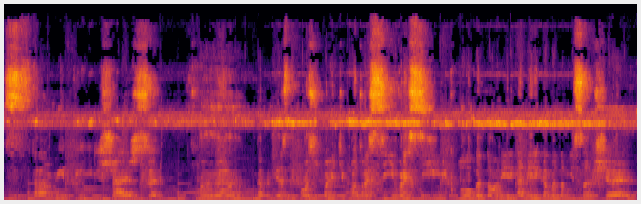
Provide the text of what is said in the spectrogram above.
страны ты не лишаешься например, если бросишь политику от России, в России никто об этом, Америка об этом не сообщает.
